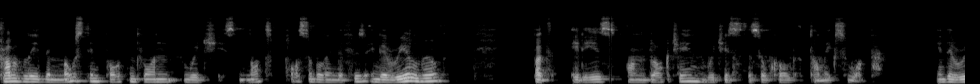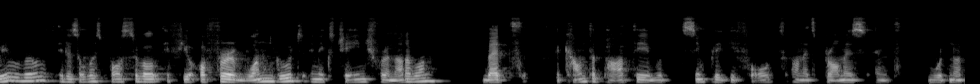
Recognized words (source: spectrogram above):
probably the most important one, which is not possible in the in the real world, but it is on blockchain, which is the so-called atomic swap. In the real world, it is always possible if you offer one good in exchange for another one, that the counterparty would simply default on its promise and would not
